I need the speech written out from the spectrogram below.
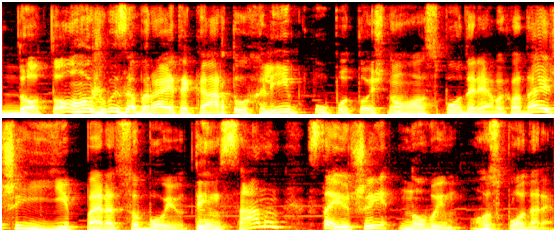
До того ж, ви забираєте карту хліб у поточного господаря, викладаючи її перед собою, тим самим стаючи новим господарем.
